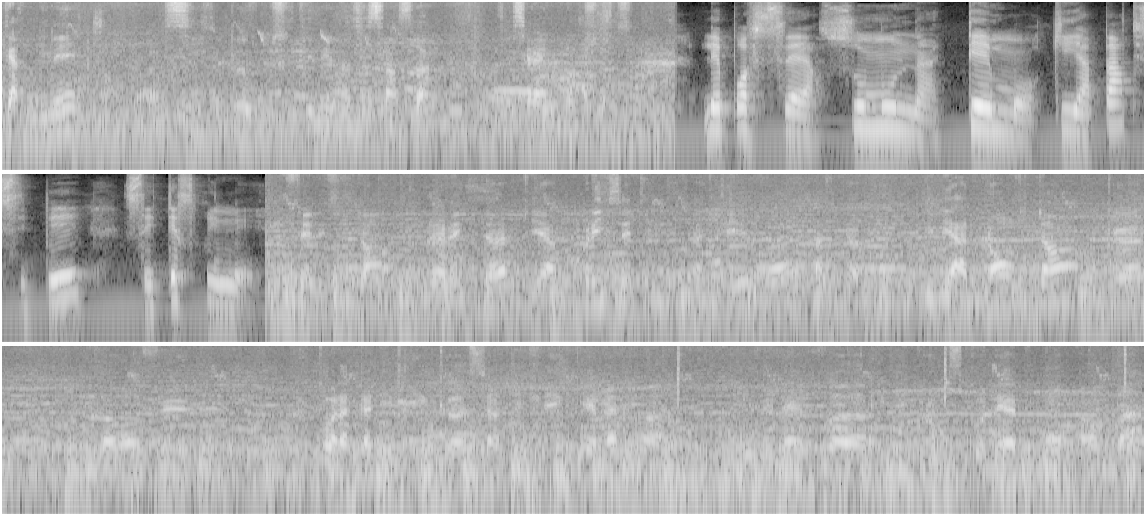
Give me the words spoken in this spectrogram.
terminé. Donc s'ils peuvent nous soutenir dans ce sens-là, ce serait une bonne chose. Le professeur Sumuna Temo, qui a participé, s'est exprimé. Nous félicitons le recteur qui a pris cette initiative parce qu'il y a longtemps que nous avons vu le corps académique, scientifique et même les élèves du groupe scolaire en bas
